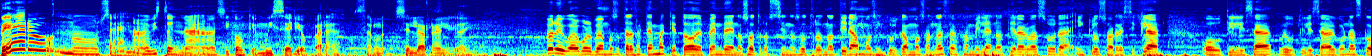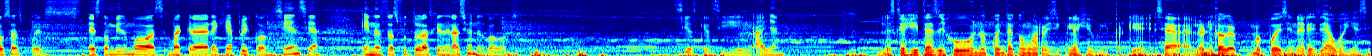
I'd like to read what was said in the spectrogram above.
Pero no, o sea, no he visto nada así como que muy serio para hacerlo, hacerlo realidad. Pero igual volvemos atrás al tema que todo depende de nosotros. Si nosotros no tiramos, inculcamos a nuestra familia a no tirar basura, incluso a reciclar o utilizar, reutilizar algunas cosas, pues esto mismo va, a crear ejemplo y conciencia en nuestras futuras generaciones, vamos. Si es que así hayan. Las cajitas de jugo no cuenta como reciclaje, güey, porque, o sea, lo único que no puedes llenar es de agua y así.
